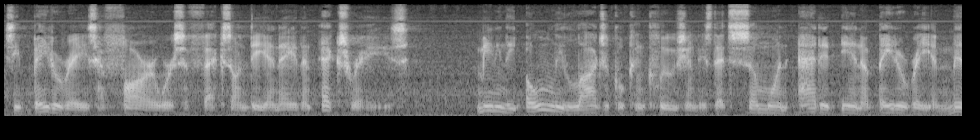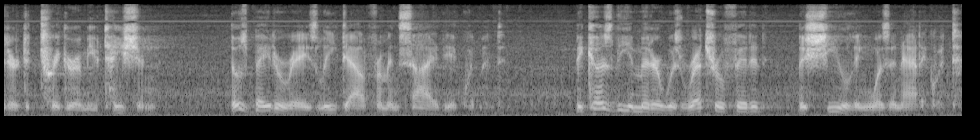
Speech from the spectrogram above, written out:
See, beta rays have far worse effects on DNA than X-rays. Meaning the only logical conclusion is that someone added in a beta ray emitter to trigger a mutation. Those beta rays leaked out from inside the equipment. Because the emitter was retrofitted, the shielding was inadequate.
